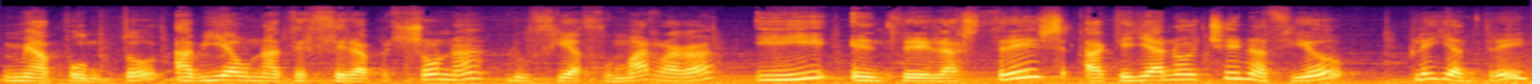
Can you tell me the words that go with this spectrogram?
me apuntó. Había una tercera persona, Lucía Zumárraga, y entre las tres aquella noche nació Play and Train.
